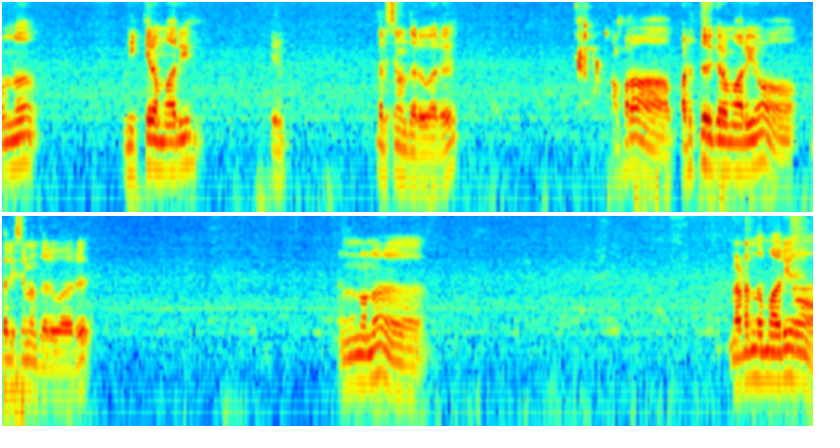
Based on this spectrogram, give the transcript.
ஒன்று நிற்கிற மாதிரி இருக்கும். தரிசனம் தருவார். அப்புறம் படுத்திருக்கிற மாதிரியும் தரிசனம் தருவார். இன்னொன்று நடந்த மாதிரியும்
